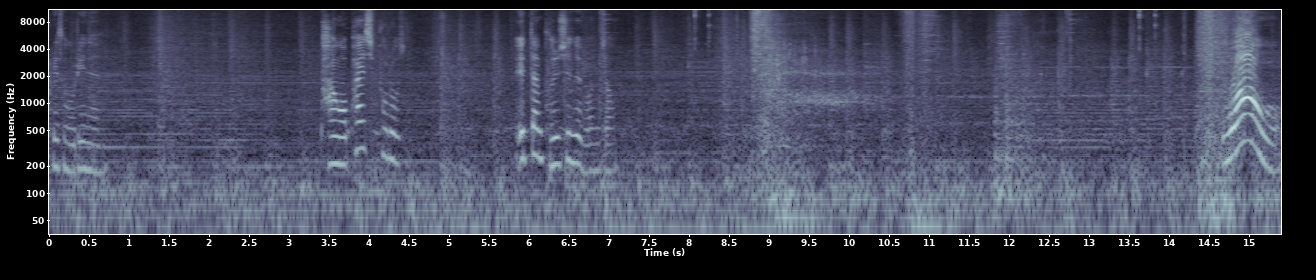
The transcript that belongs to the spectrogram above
그래서 우리는 방어 80% 일단 분신을 먼저. 와우!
